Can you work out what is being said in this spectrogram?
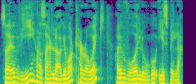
så har jo vi, altså laget vårt, Heroic, har jo vår logo i spillet.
